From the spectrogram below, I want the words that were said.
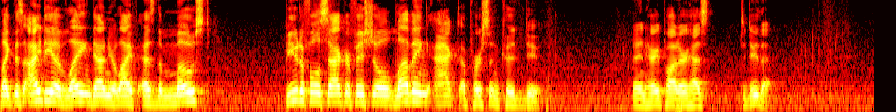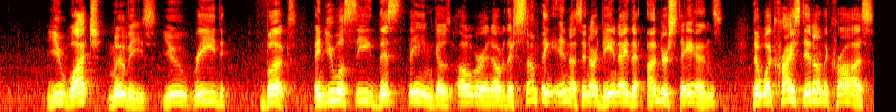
like this idea of laying down your life as the most beautiful, sacrificial, loving act a person could do. And Harry Potter has to do that. You watch movies, you read books, and you will see this theme goes over and over. There's something in us, in our DNA, that understands that what Christ did on the cross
